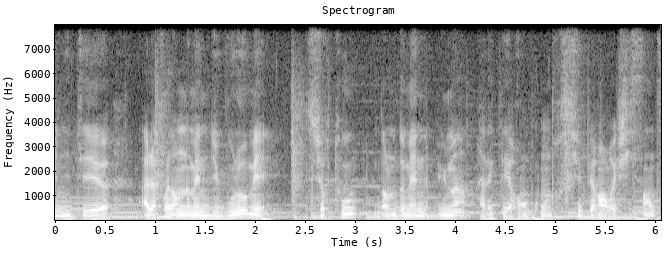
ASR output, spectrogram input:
Euh, à la fois dans le domaine du boulot, mais surtout dans le domaine humain, avec des rencontres super enrichissantes.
